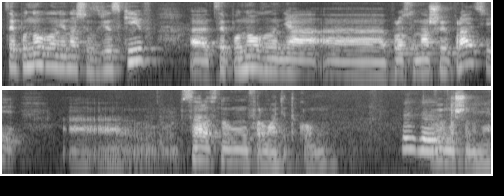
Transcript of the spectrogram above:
це поновлення наших зв'язків, е, це поновлення е, просто нашої праці е, зараз в новому форматі такому, вимушеному.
